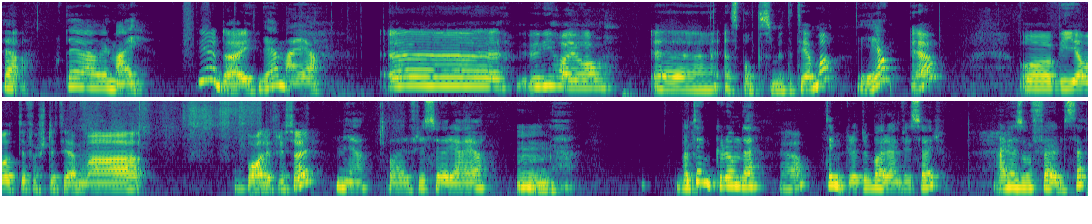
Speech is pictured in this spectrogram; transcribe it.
Ja, det er vel meg. Det er deg. Det er meg, ja. Uh, vi har jo eh, en spalte som heter Tema. Ja. Ja. Og vi har valgt det første temaet bare frisør. ja. Bare frisør, jeg, ja. Mm. Hva tenker du om det? Ja. Tenker du at du bare er en frisør? Er det en sånn følelse?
